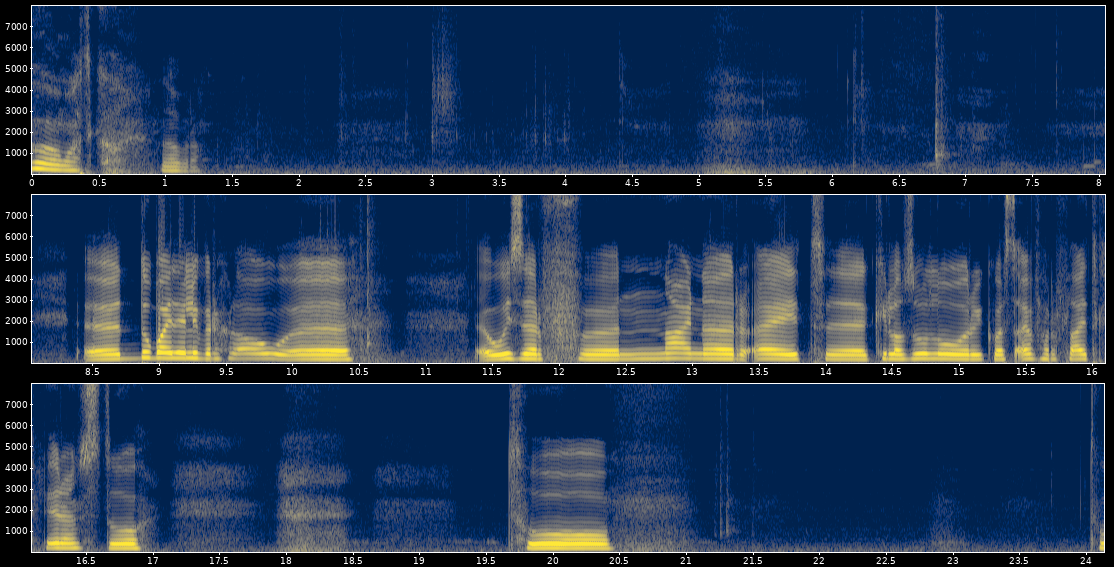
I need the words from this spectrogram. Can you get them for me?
O, matko. Dobra. E, Dubai Deliver Hello. E, Wizard uh, Niner 8 uh, Kilo Zulu request for flight clearance to to to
